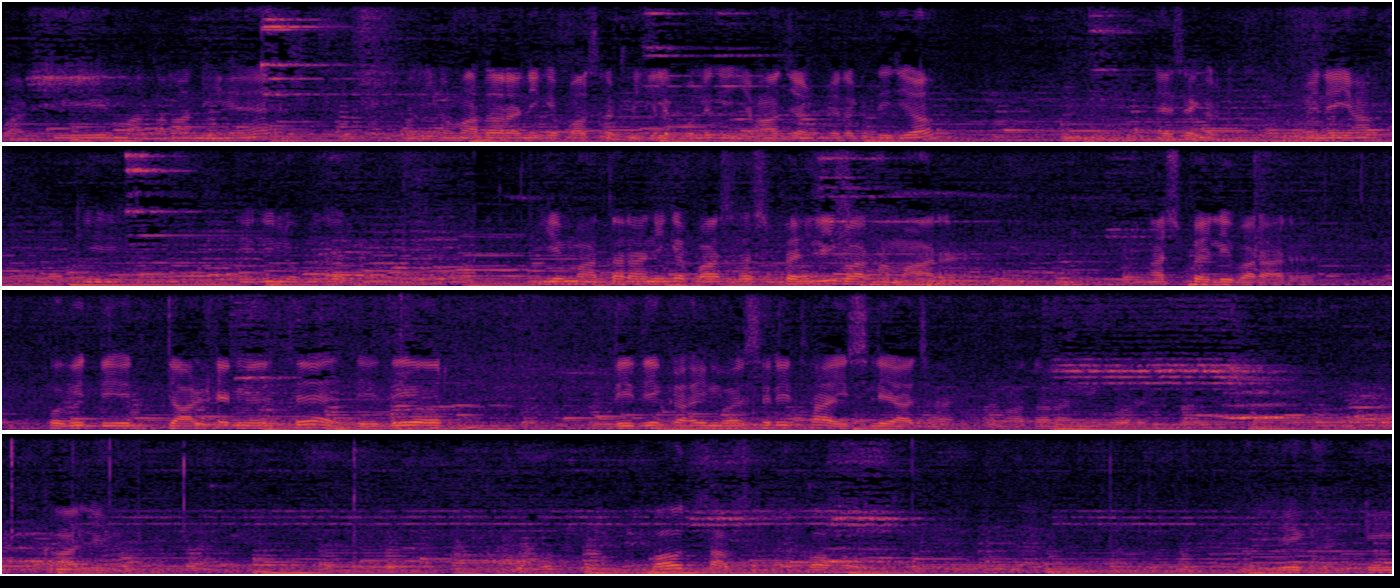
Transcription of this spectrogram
बाकी माता रानी है, और यहाँ माता रानी के पास रखने के लिए बोले कि यहाँ जाके रख दीजिए आप। ऐसे करके। मैंने यहाँ, बाकी दीदी लोग ये माता रानी के पास आज पहली बार हम आ रहे हैं। आज पहली बार आ रहे हैं। वो भी डाल्टन में थे, दीदी और दीदी का एनिवर्सरी था, इसलिए आज है माता रानी बोल रही काली माँ बहुत साफ़ सफ़ाई, बहुत। और ये घंटी।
